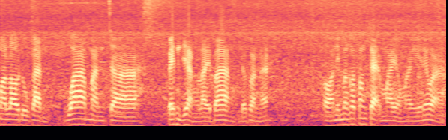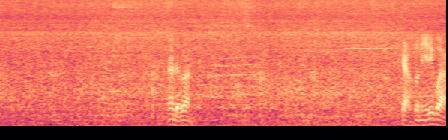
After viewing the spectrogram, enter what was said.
มารอดูกันว่ามันจะเป็นอย่างไรบ้างเดี๋ยวก่อนนะอ๋อนี่มันก็ต้องแกะไมค์ออกมาอย่างนี้นี่หว่าเดี๋ยวก่อนแกะตัวนี้ดีกว่า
